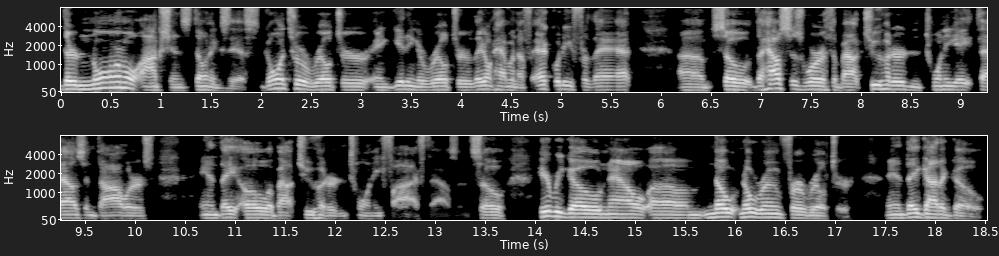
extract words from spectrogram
their normal options don't exist going to a realtor and getting a realtor they don't have enough equity for that um, so the house is worth about $228000 and they owe about 225000 so here we go now um, no no room for a realtor and they got to go.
